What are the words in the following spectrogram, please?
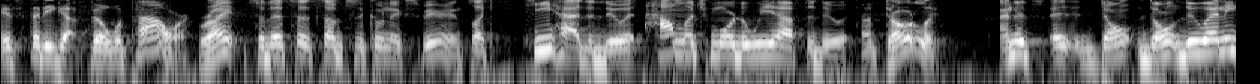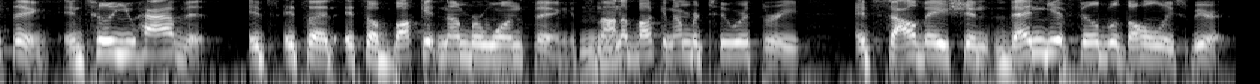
It's that he got filled with power. Right. So that's a subsequent experience. Like he had to do it. How much more do we have to do it? Uh, totally. And it's it, don't don't do anything until you have it. It's it's a it's a bucket number one thing. It's not a bucket number two or three. It's salvation, then get filled with the Holy Spirit.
